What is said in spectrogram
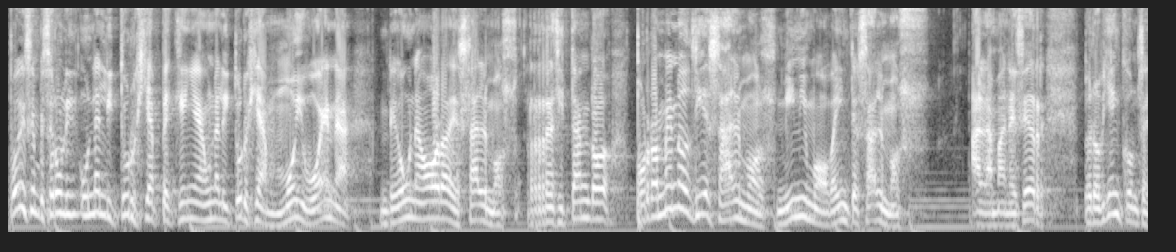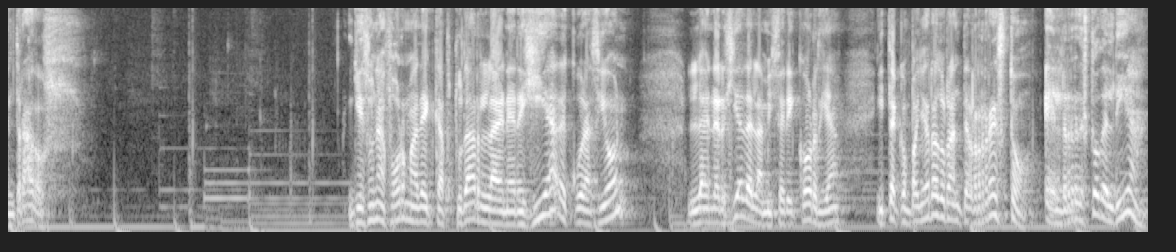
puedes empezar una liturgia pequeña, una liturgia muy buena de una hora de salmos, recitando por lo menos 10 salmos, mínimo 20 salmos al amanecer, pero bien concentrados. Y es una forma de capturar la energía de curación, la energía de la misericordia, y te acompañará durante el resto, el resto del día.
